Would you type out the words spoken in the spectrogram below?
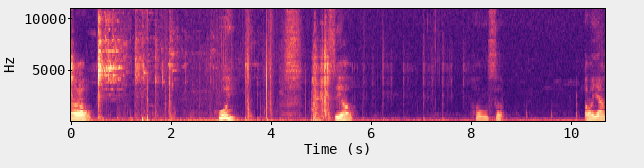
ว้าวหุยเสียว ห้องสะอ๋อ ยัง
